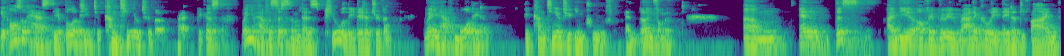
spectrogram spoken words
it also has the ability to continue to learn, right? Because when you have a system that is purely data driven, when you have more data, it continue to improve and learn from it. Um, and this idea of a very radically data defined,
